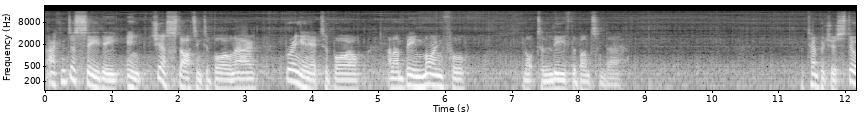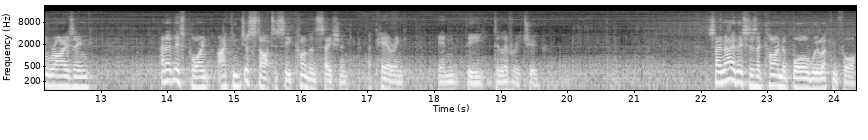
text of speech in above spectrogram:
I can just see the ink just starting to boil now, bringing it to boil, and I'm being mindful not to leave the Bunsen there. The temperature is still rising, and at this point, I can just start to see condensation appearing in the delivery tube. So now this is a kind of boil we're looking for.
